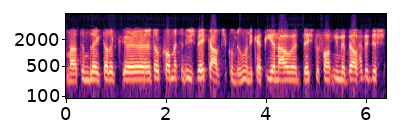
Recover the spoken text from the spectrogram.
Maar toen bleek dat ik uh, het ook gewoon met een USB-kabeltje kon doen. Want ik heb hier nou, uh, deze telefoon nu met bel, heb ik dus,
